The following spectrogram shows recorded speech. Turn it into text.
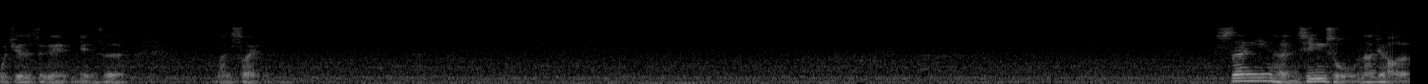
我觉得这个颜色蛮帅的。声音很清楚，那就好了。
